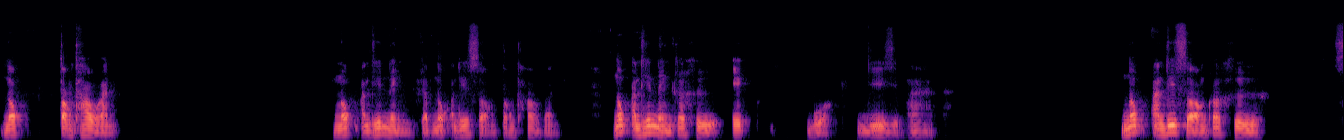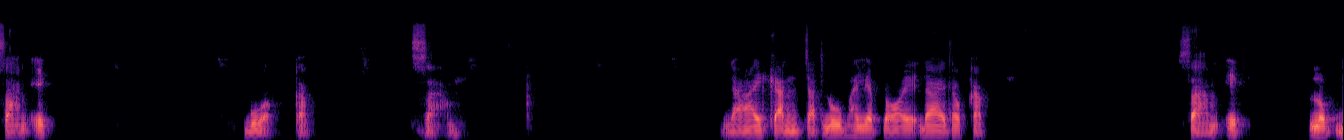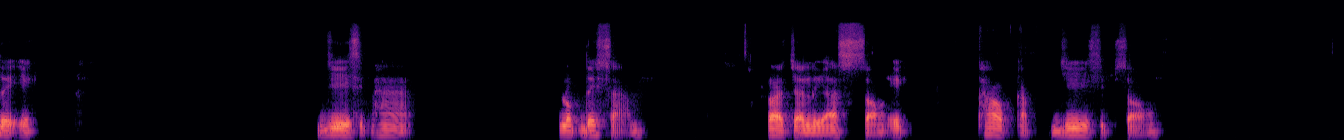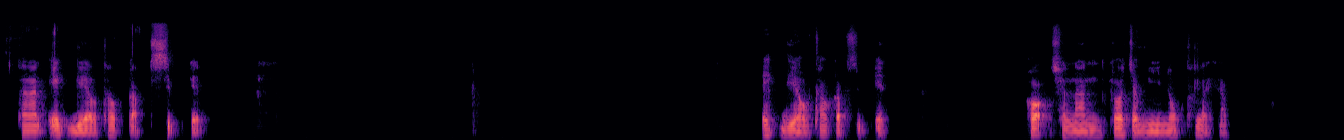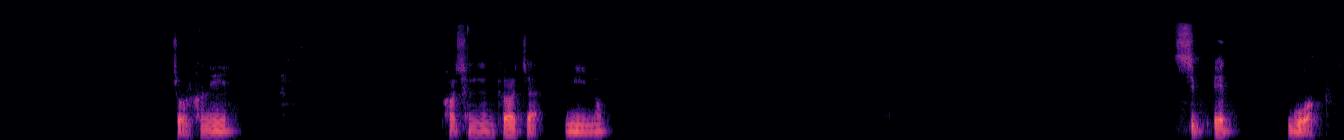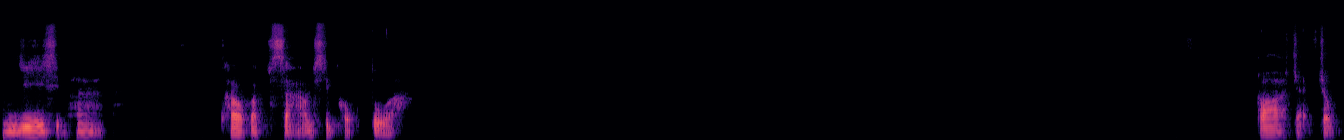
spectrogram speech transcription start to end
นกต้องเท่ากัน นกอันที่หนึ่งกับนกอันที่สองต้องเท่ากัน นกอันที่หนึ่งก็คือ x บวกยี่สิบห้านกอันที่สองก็คือสาม x บวกกับสามย้ายกันจัดรูปให้เรียบร้อยได้เท่ากับสาม x ลบด้วย x ยี่สิบห้าลบด้วยสามก็จะเหลือสอง x เท่ากับยี่สิบสองทั้งนั้น x เดียวเท่ากับสิบเอ็ด x เดียวเท่ากับสิบเอ็ดเพราะฉะนั้นก็จะมีนกเท่าไหร่ครับ โจทย์ข้อนี้ เพราะฉะนั้นก็จะมีนกสิบเอ็ด บวกยี่สิบห้าเท่ากับสามสิบหกตัว ก็จะจบ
